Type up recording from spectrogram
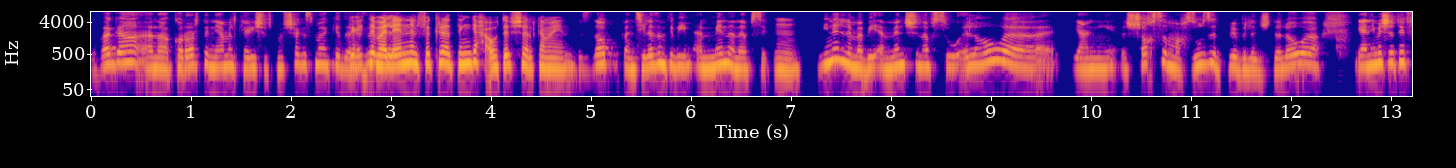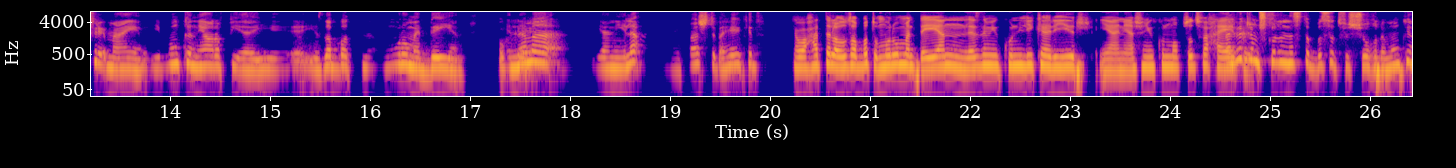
وفجأة أنا قررت إني أعمل career shift ما فيش حاجة اسمها كده، في لازم احتمالية إن الفكرة تنجح أو تفشل كمان. بالضبط، فأنتِ لازم تبقي مأمِّنة نفسِك. إمم. مين اللي ما بيأمِّنش نفسه؟ اللي هو يعني الشخص المحظوظ الprivileged اللي هو يعني مش هتفرق معاه، ممكن يعرف ي ي يضبّط أموره ماديًا، أوكي. إنما يعني لأ، ما ينفعش تبقى هي كده. هو حتى لو ضبّط أموره ماديًا لازم يكون ليه career يعني عشان يكون مبسوط في على فكرة حياته. مش كل الناس تتبسط في الشغل، ممكن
